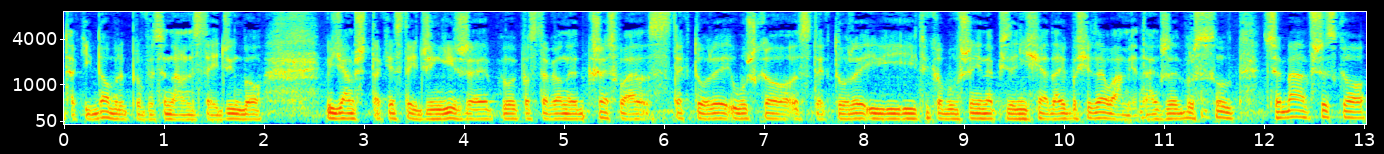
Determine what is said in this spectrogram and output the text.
taki dobry, profesjonalny staging, bo widziałem takie staging że były postawione krzesła z tektury, łóżko z tektury i, i tylko był wszędzie napisane nie siadaj, bo się załamie. Także po prostu trzeba wszystko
